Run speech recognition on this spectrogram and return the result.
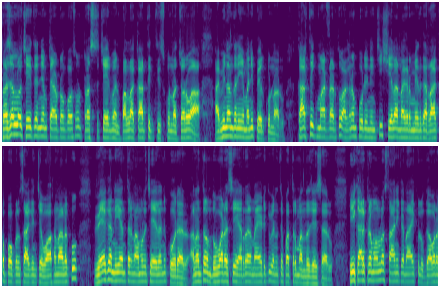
ప్రజల్లో చైతన్యం తేవడం కోసం ట్రస్ట్ చైర్మన్ పల్లా కార్తీక్ తీసుకున్న చొరవ అభినందనీయమని పేర్కొన్నారు. కార్తీక్ మాట్లాడుతూ అగరంపూడి నుంచి శీలానగర్ మీదుగా రాకపోకలు సాగించే వాహనాలకు వేగ నియంత్రణ అమలు చేయాలని కోరారు. అనంతరం దువ్వాడసి ఎర్ర నాయుడికి వినతి పత్రం అందజేశారు. ఈ కార్యక్రమంలో స్థానిక నాయకులు గవర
